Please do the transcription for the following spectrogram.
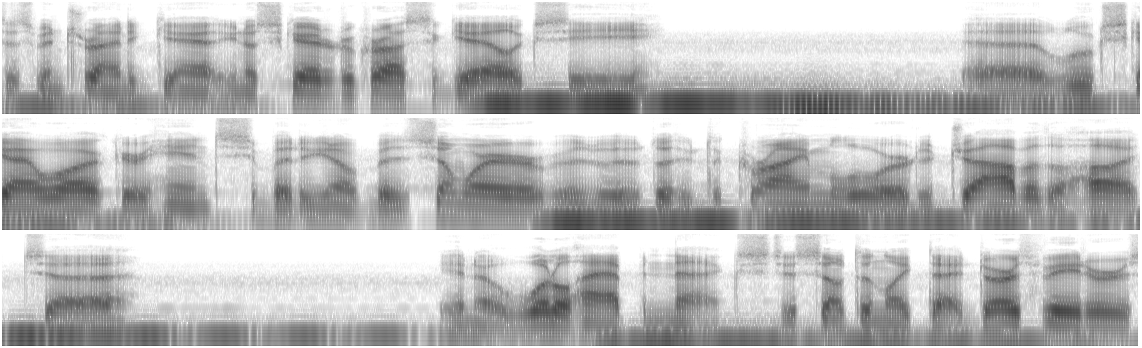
has been trying to get, you know, scattered across the galaxy. Uh, Luke Skywalker hints, but you know, but somewhere uh, the the crime lord Jabba the Hutt uh, you know what'll happen next? Just something like that. Darth vader is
